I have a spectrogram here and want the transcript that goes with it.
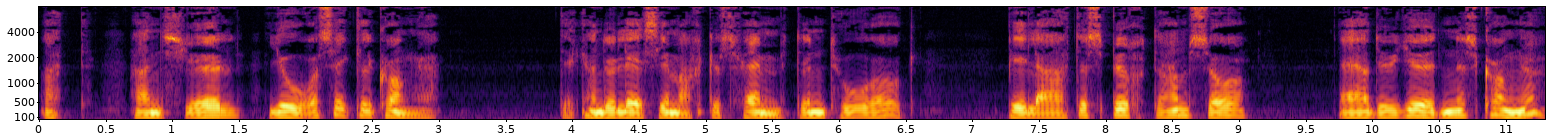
at han sjøl gjorde seg til konge. Det kan du lese i Markus 15, 2 òg. Pilates spurte ham så, Er du jødenes konge?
